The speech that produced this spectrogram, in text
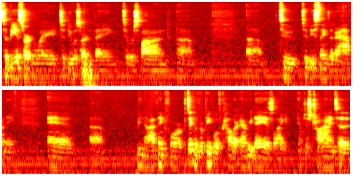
to be a certain way, to do a certain thing, to respond um, um, to to these things that are happening, and uh, you know, I think for particularly for people of color, every day is like I'm just trying to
